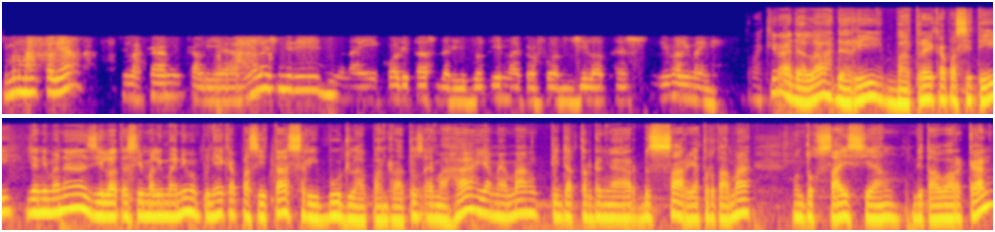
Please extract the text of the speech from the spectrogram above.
Gimana menurut kalian? Silahkan kalian nilai sendiri mengenai kualitas dari built-in microphone Zilot S55 ini. Terakhir adalah dari baterai capacity, yang di mana Zilot S55 ini mempunyai kapasitas 1800 mAh yang memang tidak terdengar besar ya, terutama untuk size yang ditawarkan.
